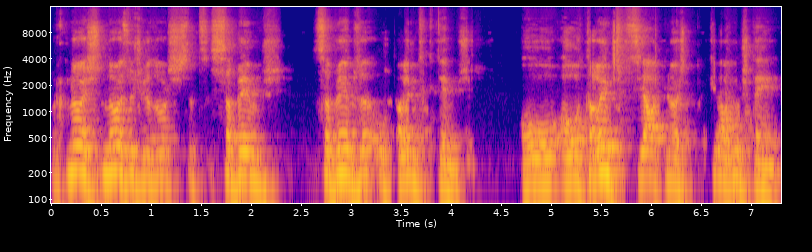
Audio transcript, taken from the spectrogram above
Porque nós, nós os jogadores, sabemos, sabemos o talento que temos, ou, ou o talento especial que, nós, que alguns têm.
